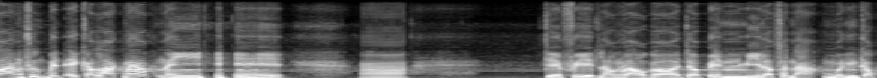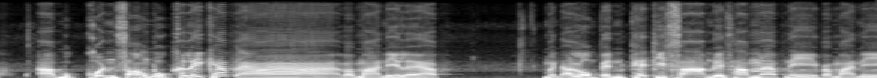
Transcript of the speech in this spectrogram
ล่าง ซึ่งเป็นเอกลักษณ์นะครับนี่อ่า ฟฟีดของเราก็จะเป็นมีลักษณะเหมือนกับบุคคลสองบุคลิกครับอ่าประมาณนี้เลยครับ เหมือนอารมณ์เป็นเพศที่สามด้วยซ้ำนะครับนี่ประมาณนี้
